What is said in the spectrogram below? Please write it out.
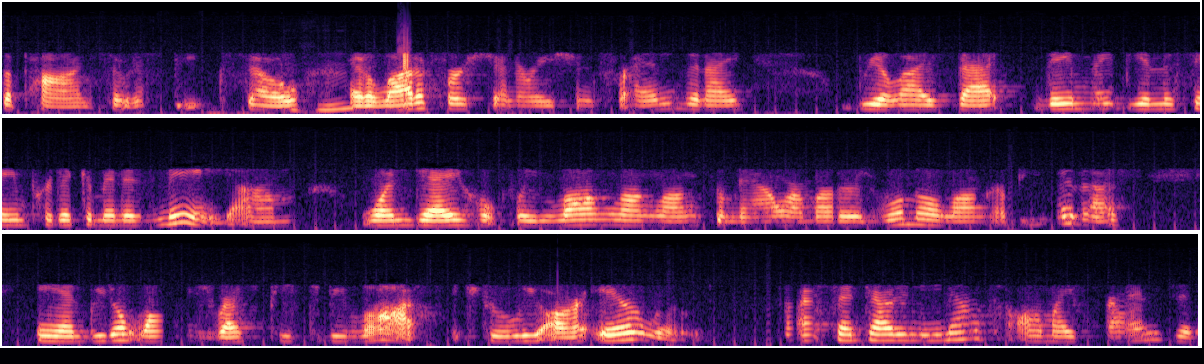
the pond, so to speak. So mm-hmm. I had a lot of first generation friends, and I realized that they might be in the same predicament as me. Um, one day, hopefully, long, long, long from now, our mothers will no longer be with us, and we don't want these recipes to be lost. They truly are heirlooms. So I sent out an email to all my friends, and,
